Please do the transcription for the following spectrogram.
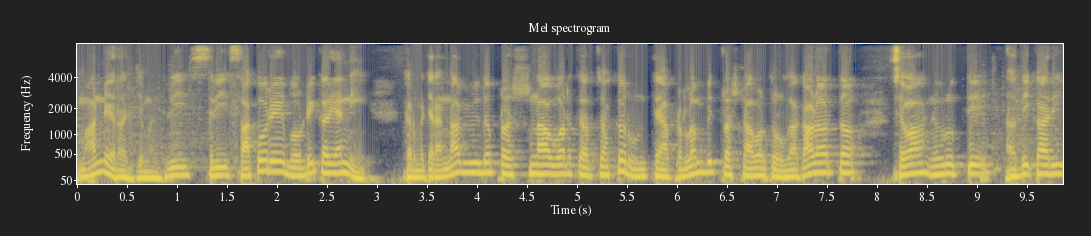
मान्य राज्यमंत्री श्री साकोरे बोर्डीकर यांनी कर्मचाऱ्यांना विविध प्रश्नावर चर्चा करून त्या प्रलंबित प्रश्नावर तोडगा काढत सेवानिवृत्ती अधिकारी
